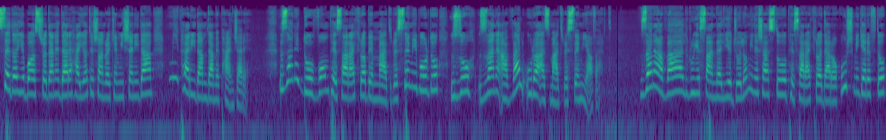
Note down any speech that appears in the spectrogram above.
صدای باز شدن در حیاتشان را که میشنیدم میپریدم دم پنجره زن دوم پسرک را به مدرسه می برد و ظهر زن اول او را از مدرسه می آورد. زن اول روی صندلی جلو می نشست و پسرک را در آغوش می گرفت و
